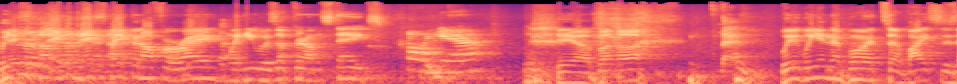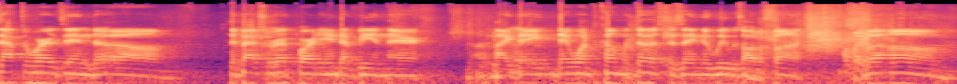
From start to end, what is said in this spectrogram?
We They, threw it all they, under they that spanked it off for Ray when he was up there on the stage. Oh yeah. Yeah, but uh, we we ended up going to Vices afterwards, and the um, the bachelorette party ended up being there. Like they they wanted to come with us because they knew we was all the fun. But um,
